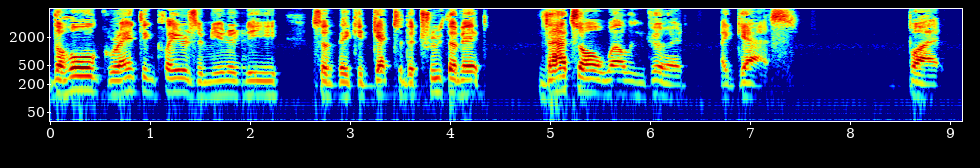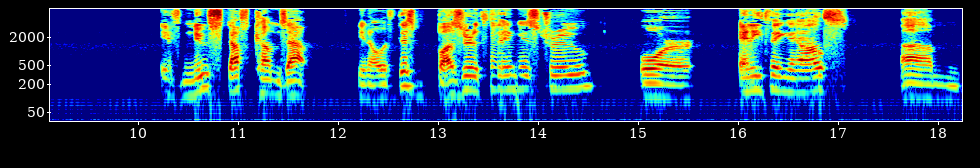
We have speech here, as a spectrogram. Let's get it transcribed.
the whole granting players immunity so that they could get to the truth of it. That's all well and good, I guess. But if new stuff comes out, you know, if this buzzer thing is true or anything else um,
